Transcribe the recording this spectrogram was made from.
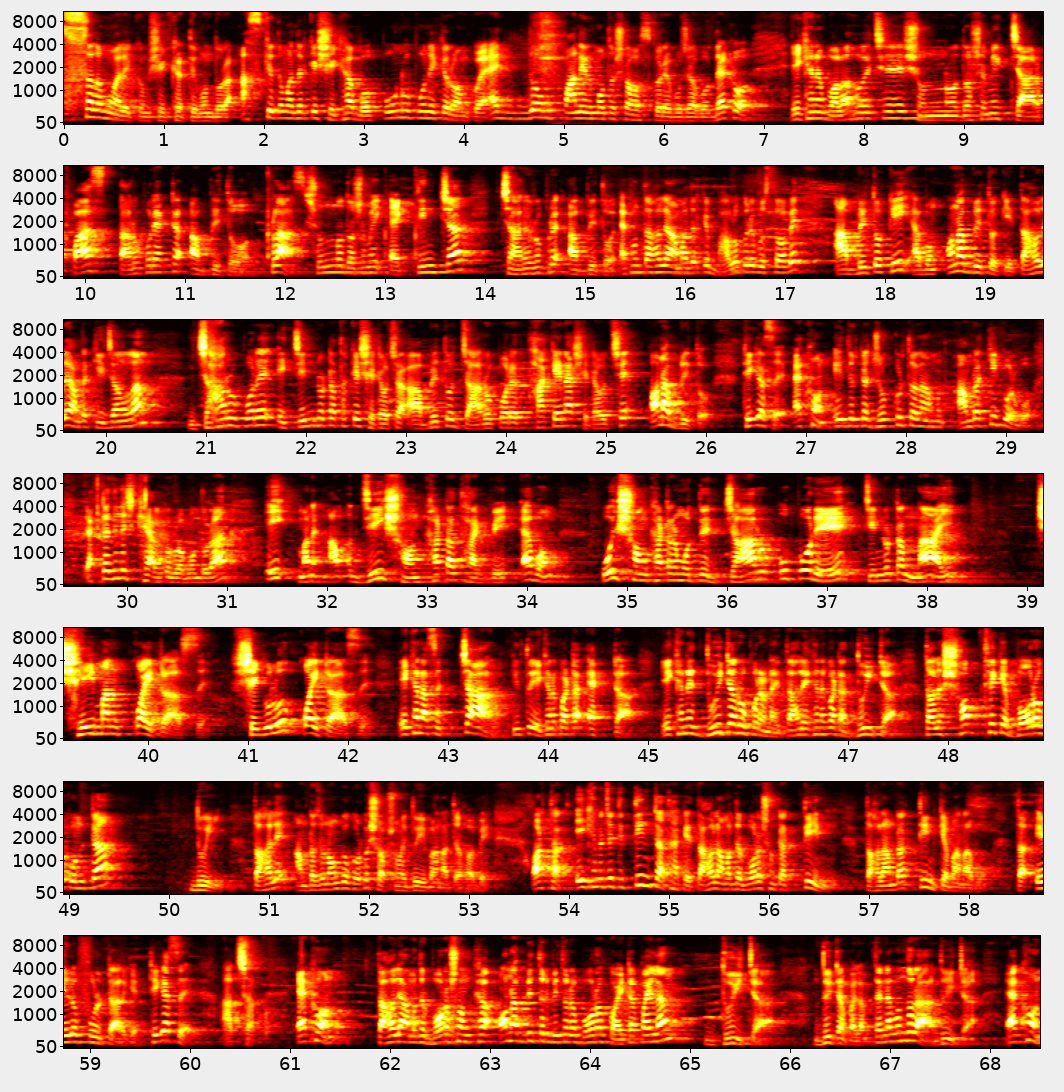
আসসালামু আলাইকুম, শিক্ষার্থী বন্ধুরা। আজকে তোমাদেরকে শেখাবো পৌনপণিকের অঙ্ক। একদম পানির মতো সহজ করে বোঝাবো। দেখো, এখানে বলা হয়েছে শূন্য দশমিক চার পাঁচ, তার উপরে একটা আবৃত। প্লাস শূন্য দশমিক এক তিন চার, চারের উপরে আবৃত। এখন তাহলে আমাদেরকে ভালো করে বুঝতে হবে, আবৃত কী এবং অনাবৃত কী। তাহলে আমরা কি জানলাম? যার উপরে এই চিহ্নটা থাকে সেটা হচ্ছে আবৃত, যার উপরে থাকে না সেটা হচ্ছে অনাবৃত। ঠিক আছে? এখন এই দুটোকে যোগ করতে হলে আমরা কি করব? একটা জিনিস খেয়াল করব বন্ধুরা, এই মানে যেই সংখ্যাটা থাকবে এবং ওই সংখ্যাটার মধ্যে যার উপরে চিহ্নটা নাই, সেই মান কয়টা আছে? সেগুলো কয়টা আছে? এখানে আছে চার, কিন্তু এখানে কয়টা? একটা। এখানে দুইটার উপরে নাই, তাহলে এখানে কয়টা? দুইটা। তাহলে সব থেকে বড় কোনটা? দুই। তাহলে আমরা যখন অঙ্ক করব, সবসময় দুই বানাতে হবে। অর্থাৎ এইখানে যদি তিনটা থাকে, তাহলে আমাদের বড় সংখ্যা তিন। তাহলে আমরা তিনকে বানাবো। তা এলো ফুল টার্গেট ঠিক আছে? আচ্ছা এখন তাহলে আমাদের বড় সংখ্যা অনাবৃতের ভিতরে বড় কয়টা পাইলাম? দুইটা। দুইটা পাইলাম, তাই না বন্ধুরা? দুইটা। এখন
